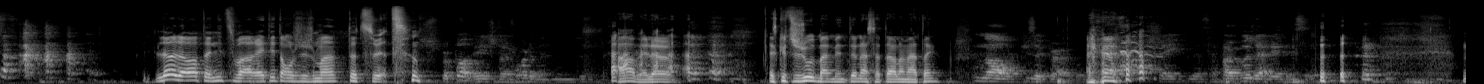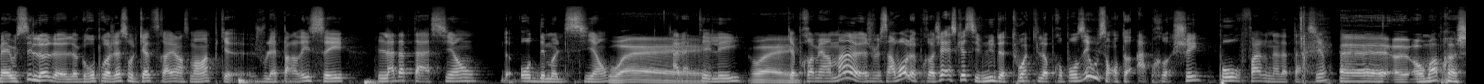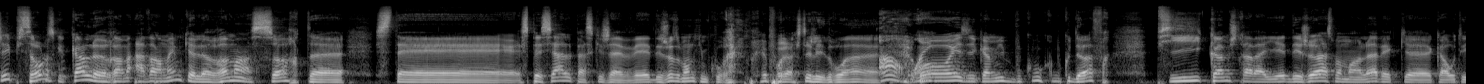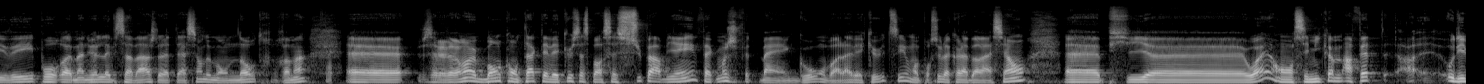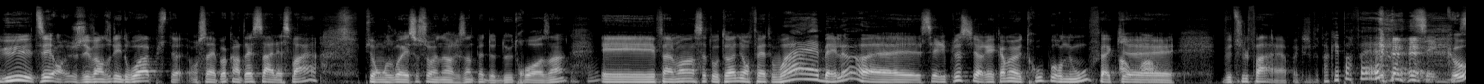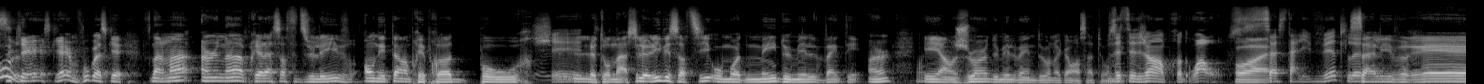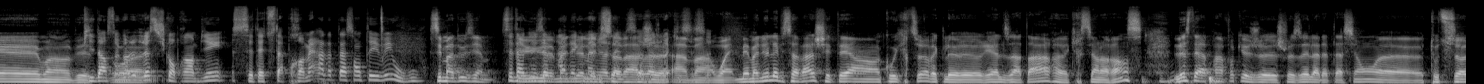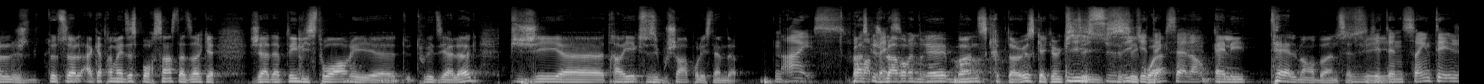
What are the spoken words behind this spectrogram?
Là, là, Anthony, tu vas arrêter ton jugement tout de suite. Je peux pas rire, je suis un joueur de badminton. Ah, ben là. Est-ce que tu joues au badminton à 7 h le matin? Non, plus. Shape, là. Ça fait un bout que j'ai arrêté ça. Mais aussi, là, le, le gros projet sur lequel tu travailles en ce moment, puis que je voulais te parler, c'est l'adaptation de haute démolition Ouais. à la télé. Ouais. Que premièrement, euh, je veux savoir le projet, est-ce que c'est venu de toi qui l'as proposé ou on t'a approché pour faire une adaptation? Euh, euh, on m'a approché, puis c'est drôle parce que quand le roman, avant même que le roman sorte, euh, c'était spécial parce que j'avais déjà du monde qui me courait après pour acheter les droits. Ah, ouais? ouais, j'ai comme eu beaucoup, beaucoup, beaucoup d'offres. Puis comme je travaillais déjà à ce moment-là avec KO TV pour Manuel La vie sauvage, l'adaptation de mon autre roman, j'avais vraiment un bon contact avec eux, ça se passait super bien. Fait que moi, j'ai fait, ben go, on va aller avec eux, tu sais, on va poursuivre la collaboration. Euh, puis, euh, ouais, on s'est mis comme. En fait, euh, au début, tu sais, on- j'ai vendu les droits, puis on savait pas quand est-ce que ça allait se faire. Puis on voyait ça sur un horizon peut-être de 2-3 ans. Et finalement, cet automne, ils ont fait, ouais, ben là, Série Plus, il y aurait comme un trou pour nous. Fait que. Oh, wow. Veux-tu le faire? Fait que j'ai fait OK, parfait. C'est cool! c'est quand même fou parce que finalement, un an après la sortie du livre, on était en pré-prod pour Shit. le tournage. Le livre est sorti au mois de mai 2021 et en juin 2022, on a commencé à tourner. Vous étiez déjà en prod. Wow! Ouais. Ça s'est allé vite, là. Ça allait vraiment vite. Puis dans ce Ouais. cas-là, là, si je comprends bien, c'était-tu ta première adaptation TV ou? C'est ma deuxième. C'est ta eu, deuxième euh, avec Manuel Manuel Lavie-Sauvage Lavie-Sauvage, euh, ok, c'est avant. Ouais. Mais Manuel Lavie-Sauvage, c'était en coécriture avec le réalisateur euh, Christian Laurence. Mhm. Là, c'était la première fois que je, je faisais l'adaptation euh, toute seule, je- toute seule à 90%, c'est-à-dire que j'ai adapté l'histoire et euh, tous les dialogues. Puis j'ai euh, travaillé avec Suzy Bouchard pour les stand-up. Nice! Parce que je voulais avoir une vraie bonne scripteuse, quelqu'un qui Puis Suzy qui est excellente. Elle est tellement bonne, cette fille.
